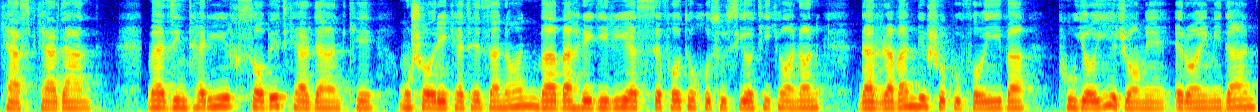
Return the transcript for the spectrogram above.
کسب کردند. و از این طریق ثابت کردند که مشارکت زنان و بهرهگیری از صفات و خصوصیاتی که آنان در روند شکوفایی و پویایی جامعه ارائه میدند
